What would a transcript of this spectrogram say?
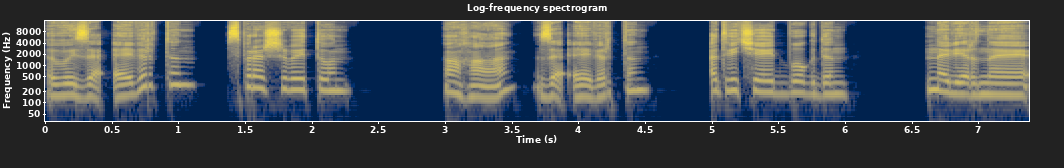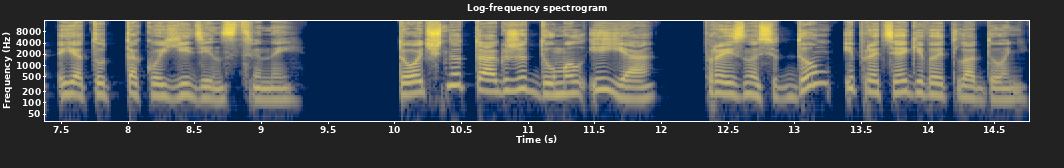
«Вы за Эвертон?» — спрашивает он. «Ага, за Эвертон», — отвечает Богдан. «Наверное, я тут такой единственный». «Точно так же думал и я», — произносит дом и протягивает ладонь.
